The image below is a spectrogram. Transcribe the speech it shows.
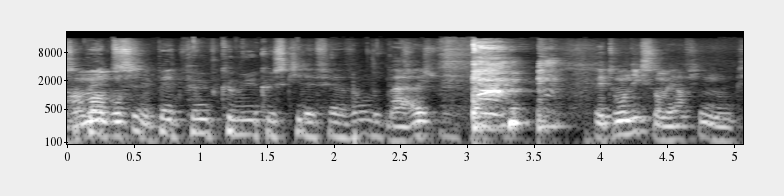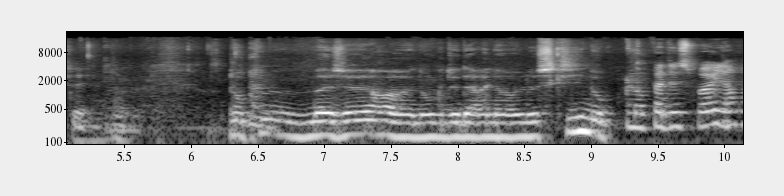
Vraiment un bon être, film. peut être plus que mieux que ce qu'il a fait avant. Bah oui. Et tout le monde dit que c'est son meilleur film, donc c'est. Donc, Mother euh, donc, de Darren Aronofsky. Donc, Donc pas de spoil. Hein.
